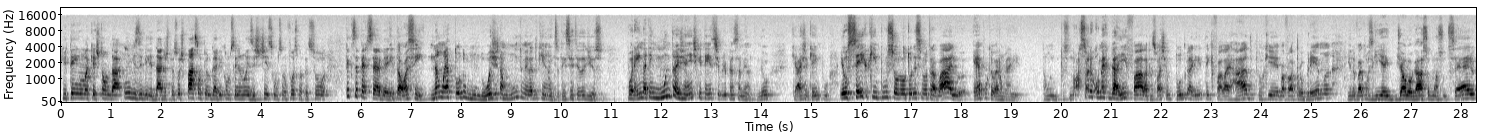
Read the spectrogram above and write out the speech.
que tem uma questão da invisibilidade, as pessoas passam pelo gari como se ele não existisse, como se não fosse uma pessoa. O que, que você percebe aí? Então, assim, não é todo mundo. Hoje está muito melhor do que antes, eu tenho certeza disso. Porém, ainda tem muita gente que tem esse tipo de pensamento, entendeu? Que acha que é impu... Eu sei que o que impulsionou todo esse meu trabalho é porque eu era um gari. Então, nossa, olha como é que o gari fala. A pessoa acha que todo gari tem que falar errado porque vai falar problema e não vai conseguir dialogar sobre um assunto sério.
